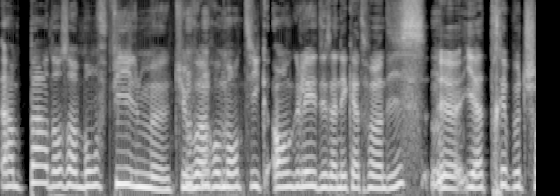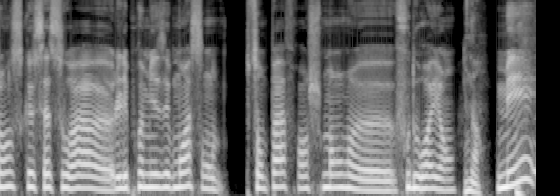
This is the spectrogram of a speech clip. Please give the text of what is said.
un part dans un bon film, tu vois, romantique anglais des années 90, euh, il y a très peu de chances que ça soit. euh, les premiers émois sont sont pas franchement euh, foudroyants. Non. Mais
